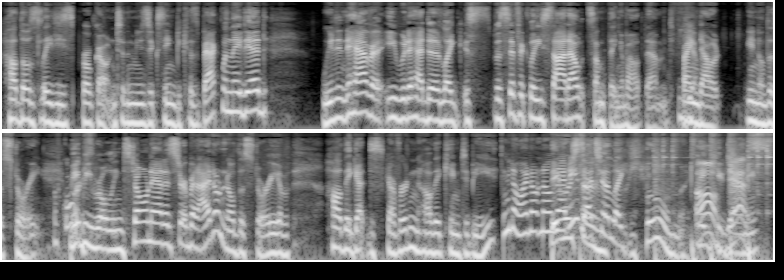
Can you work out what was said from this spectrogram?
how those ladies broke out into the music scene because back when they did, we didn't have it. You would have had to like specifically sought out something about them to find out, you know, the story. Of course. Maybe Rolling Stone had a story, but I don't know the story of how they got discovered and how they came to be. You know, I don't know They that were either. such a like boom. Thank oh, you, Danny. yes.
